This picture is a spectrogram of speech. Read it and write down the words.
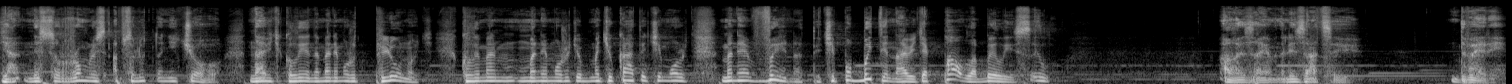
я не соромлюсь абсолютно нічого. Навіть коли на мене можуть плюнути, коли мене можуть обматюкати, чи можуть мене вигнати, чи побити навіть, як Павла били і силу. Але за євангелізацією двері,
